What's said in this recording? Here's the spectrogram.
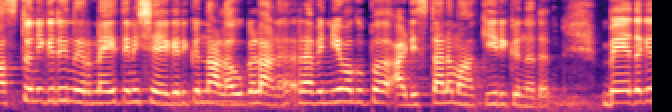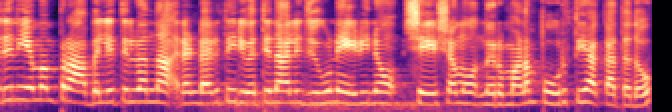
വസ്തുനികുതി നിർണയത്തിന് ശേഖരിക്കുന്ന അളവുകളാണ് റവന്യൂ വകുപ്പ് അടിസ്ഥാനമാക്കിയിരിക്കുന്നത്. ഭേദഗതി നിയമം പ്രാബല്യത്തിൽ വന്ന രണ്ടായിരത്തി ഇരുപത്തിനാല് ജൂൺ ഏഴിനോ ശേഷമോ നിർമ്മാണം പൂർത്തിയാക്കാത്തതോ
